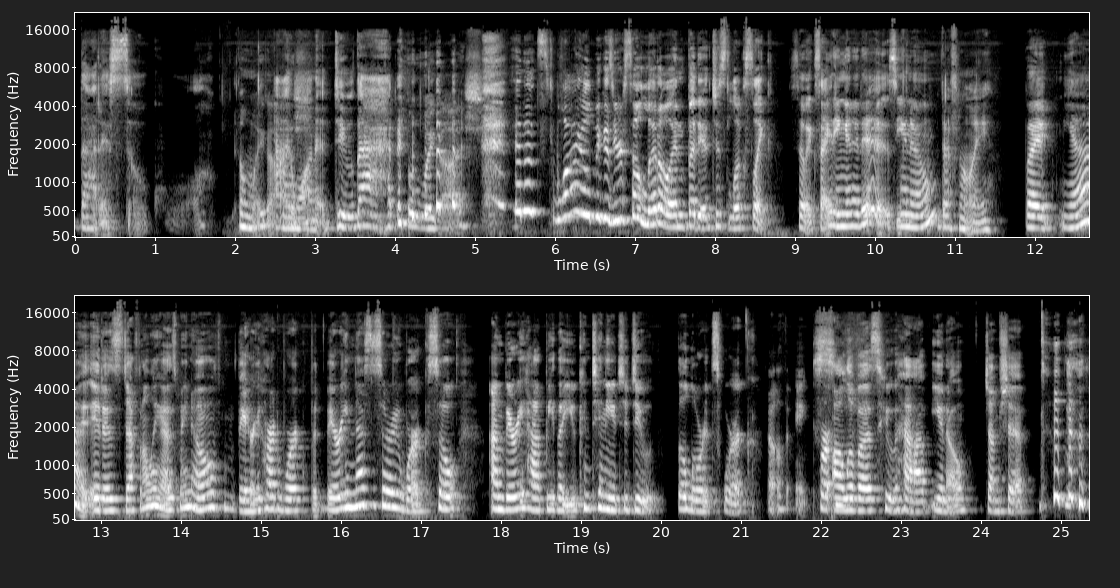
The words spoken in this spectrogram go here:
that is so cool. oh my gosh. I want to do that. Oh my gosh. and it's wild because you're so little and but it just looks like so exciting and it is, you know? Definitely. But yeah, it is definitely, as we know, very hard work, but very necessary work. So I'm very happy that you continue to do the Lord's work Oh, thanks. for all of us who have, you know, jump ship.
